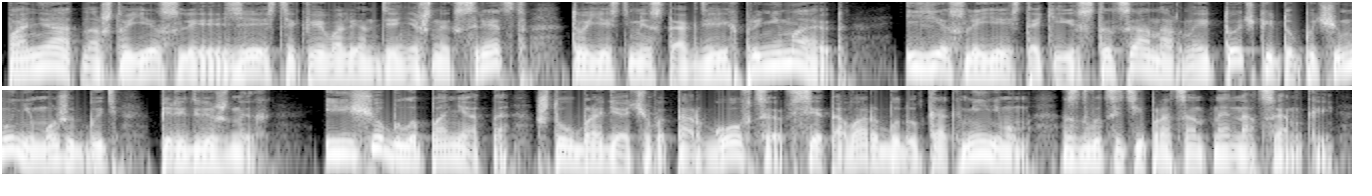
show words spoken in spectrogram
Понятно, что если есть эквивалент денежных средств, то есть места, где их принимают. И если есть такие стационарные точки, то почему не может быть передвижных? И еще было понятно, что у бродячего торговца все товары будут как минимум с 20% наценкой –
